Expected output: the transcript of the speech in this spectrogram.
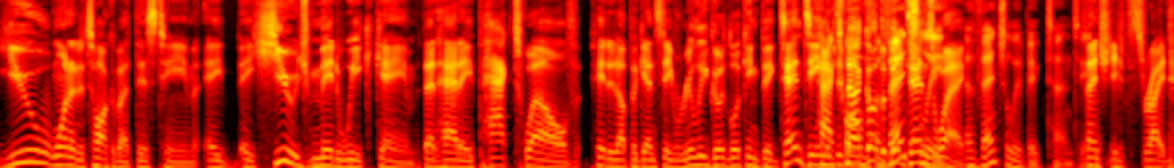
you wanted to talk about this team, a, a huge midweek game that had a Pac 12 pitted up against a really good looking Big Ten team. It did not go the Big Ten's way. Eventually, Big Ten team. Eventually, it's right.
